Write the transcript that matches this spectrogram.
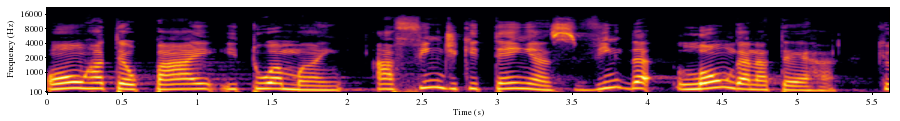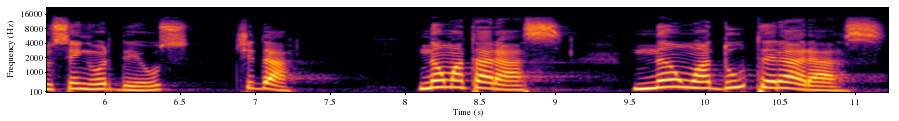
Honra teu pai e tua mãe, a fim de que tenhas vida longa na terra, que o Senhor Deus te dá. Não matarás, não adulterarás,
